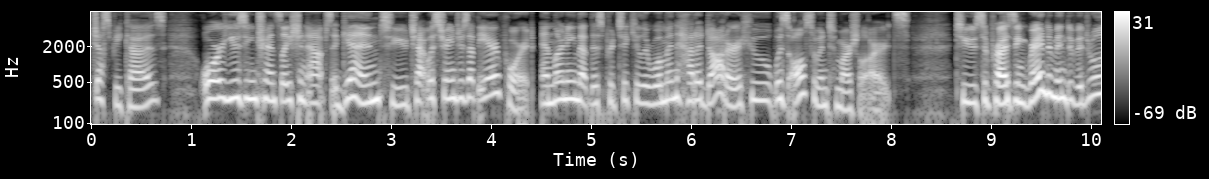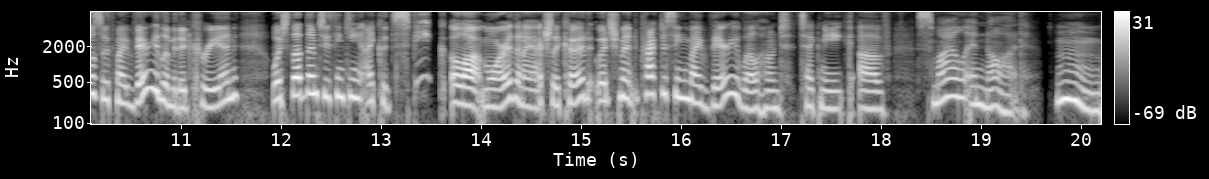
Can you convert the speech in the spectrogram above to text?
just because, or using translation apps again to chat with strangers at the airport and learning that this particular woman had a daughter who was also into martial arts, to surprising random individuals with my very limited Korean, which led them to thinking I could speak a lot more than I actually could, which meant practicing my very well honed technique of smile and nod. Hmm,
